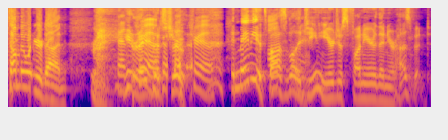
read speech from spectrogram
tell me when you're done. Right. That's right. true. That's true. That's true. And maybe it's possible that Jeannie, you're just funnier than your husband.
